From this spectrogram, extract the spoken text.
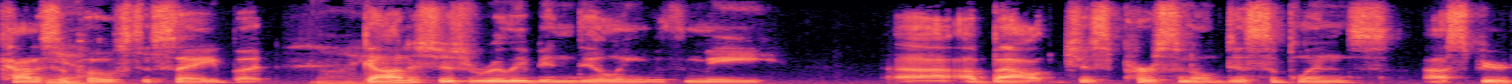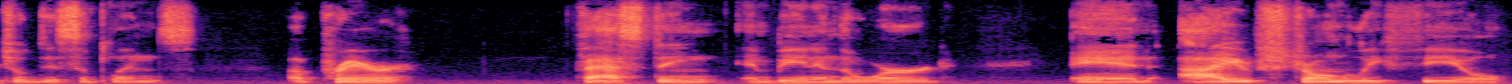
kind of yeah. supposed to say, but oh, yeah. God has just really been dealing with me uh, about just personal disciplines, uh, spiritual disciplines, of prayer, fasting, and being in the Word. And I strongly feel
